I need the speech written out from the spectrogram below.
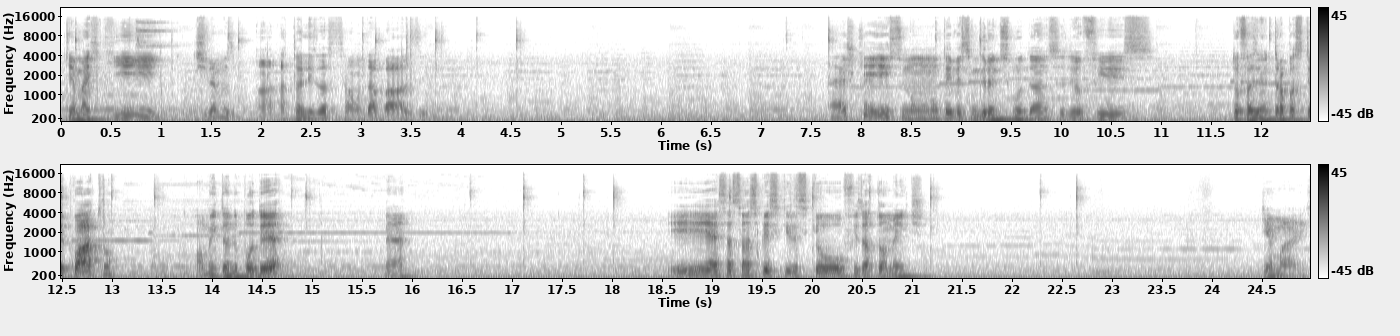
O que mais que tivemos a atualização da base? É, acho que é isso, não, não teve assim grandes mudanças. Eu fiz Estou fazendo tropas T4, aumentando o poder, né? E essas são as pesquisas que eu fiz atualmente. O que mais?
